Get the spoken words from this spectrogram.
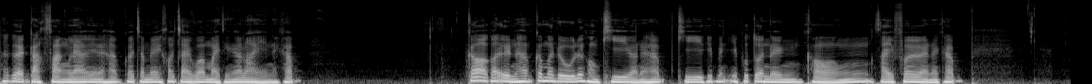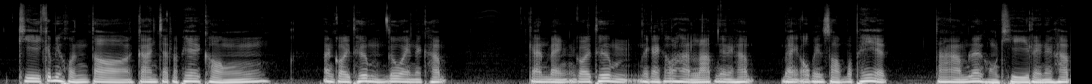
ถ้าเกิดดักฟังแล้วเนี่ยนะครับ ก็จะไม่เข้าใจว่าหมายถึงอะไรนะครับ ก็ก่อนอื่นนะครับก็มาดูเรื่องของคีย์ก่อนนะครับคีย์ที่เป็น input ตัวหนึ่งของไซเฟอร์นะครับคีย์ก็มีผลต่อการจัดประเภทของอัลกอริทึมด้วยนะครับ การแบ่งอัลกอริทึมในการเข้ารหัสลับเนี่ยนะครับแบ่งออกเป็น 2 ประเภทตามเรื่องของคีย์เลยนะครับ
